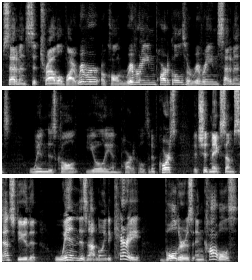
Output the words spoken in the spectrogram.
sediments that travel by river are called riverine particles or riverine sediments. Wind is called aeolian particles. And of course, it should make some sense to you that wind is not going to carry boulders and cobbles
